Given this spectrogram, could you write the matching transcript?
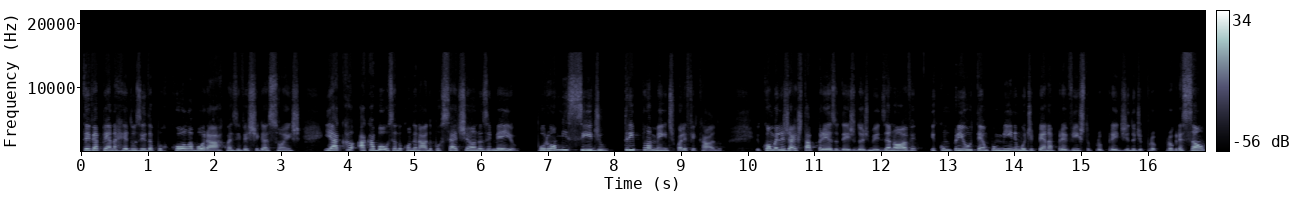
teve a pena reduzida por colaborar com as investigações e ac acabou sendo condenado por sete anos e meio por homicídio triplamente qualificado. E como ele já está preso desde 2019 e cumpriu o tempo mínimo de pena previsto para o pedido de pro progressão,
